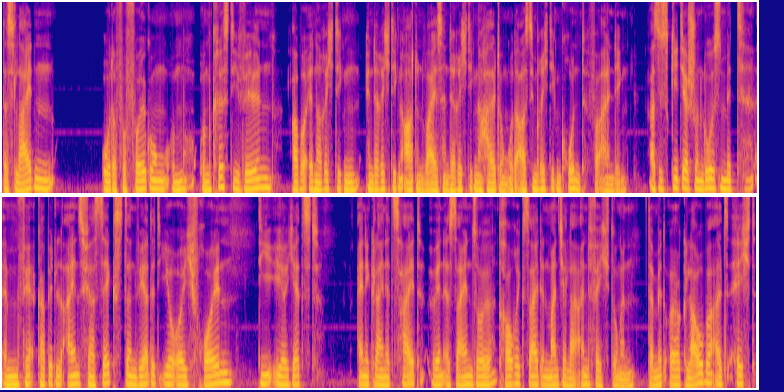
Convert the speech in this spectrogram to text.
das Leiden oder Verfolgung um, um Christi willen, aber in der richtigen, in der richtigen Art und Weise, in der richtigen Haltung oder aus dem richtigen Grund vor allen Dingen. Also es geht ja schon los mit ähm, Kapitel 1, Vers 6, dann werdet ihr euch freuen, die ihr jetzt eine kleine Zeit, wenn es sein soll, traurig seid in mancherlei Anfechtungen, damit euer Glaube als echt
